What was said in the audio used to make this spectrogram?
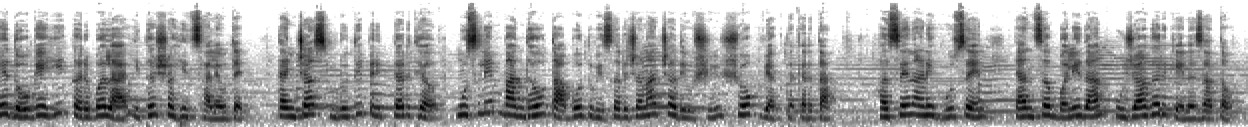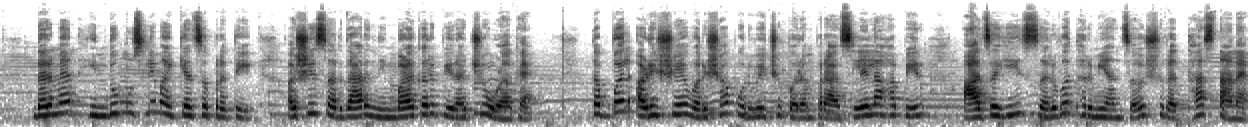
हे दोघेही करबला इथं शहीद झाले होते. त्यांच्या स्मृतीप्रित्यर्थ मुस्लिम बांधव ताबूत विसर्जनाच्या दिवशी शोक व्यक्त करतात. हसेन आणि हुसेन यांचं बलिदान उजागर केलं जातं. दरम्यान हिंदू मुस्लिम ऐक्याचं प्रतीक अशी सरदार निंबाळकर पीराची ओळख आहे. तब्बल अडीचशे वर्षापूर्वीची परंपरा असलेला हा पीर आजही सर्व धर्मियांचं श्रद्धास्थान आहे.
